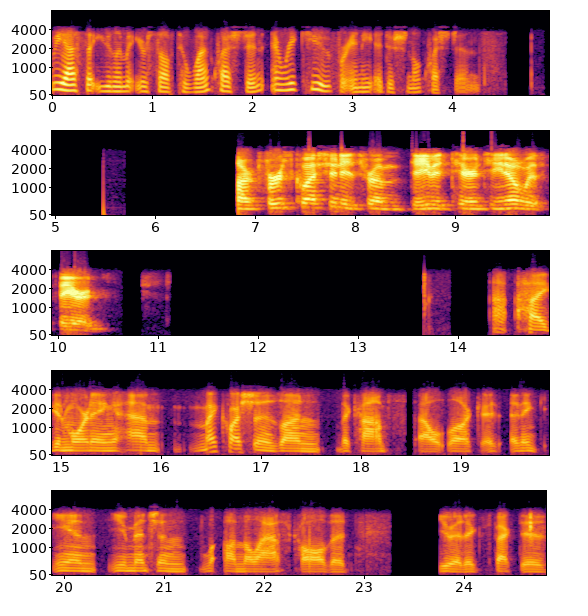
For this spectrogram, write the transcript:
We ask that you limit yourself to one question and re-queue for any additional questions. Our first question is from David Tarantino with Baird. Uh, hi, good morning. Um, my question is on the comps outlook. I think, Ian, you mentioned on the last call that you had expected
